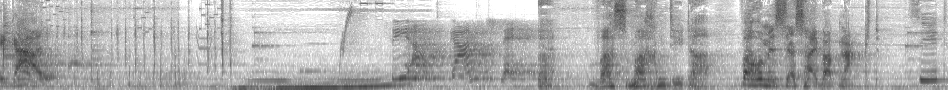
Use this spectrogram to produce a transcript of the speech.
egal. Sieh an, gar nicht schlecht. Was machen die da? Warum ist der Cyborg nackt? Sieht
